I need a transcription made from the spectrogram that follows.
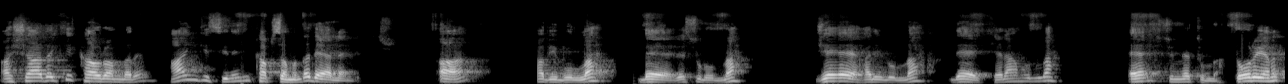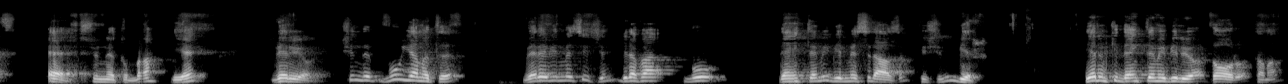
aşağıdaki kavramların hangisinin kapsamında değerlendirilir? A. Habibullah B. Resulullah C. Halilullah D. Kelamullah E. Sünnetullah. Doğru yanıt E. Sünnetullah diye veriyor. Şimdi bu yanıtı verebilmesi için bir defa bu denklemi bilmesi lazım kişinin bir. Diyelim ki denklemi biliyor, doğru, tamam.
